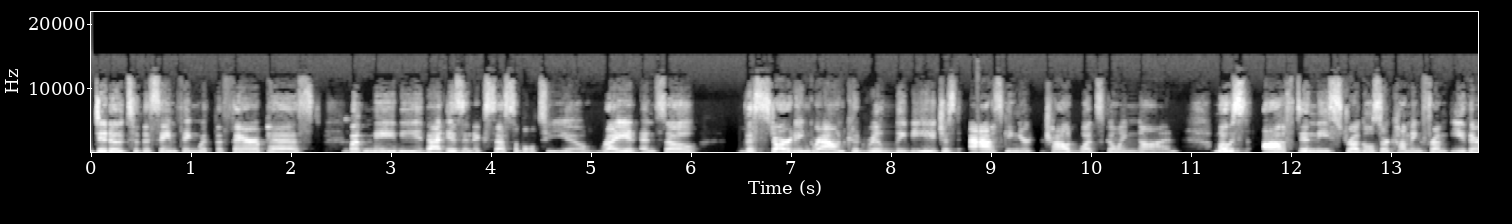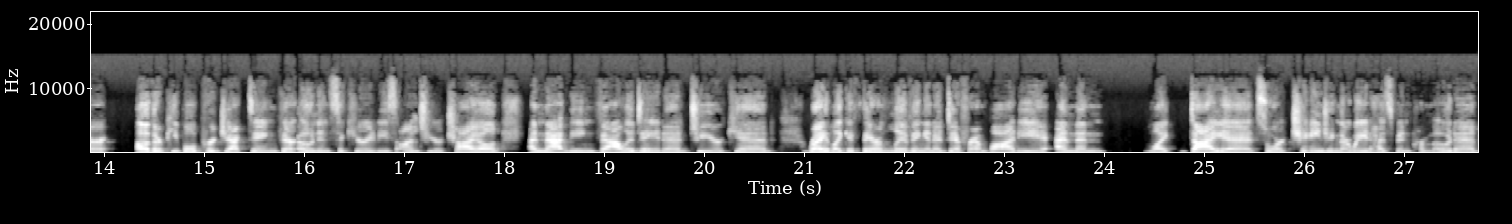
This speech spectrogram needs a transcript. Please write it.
Ditto to the same thing with the therapist, but mm-hmm. maybe that isn't accessible to you, right? And so the starting ground could really be just asking your child what's going on. Most often, these struggles are coming from either other people projecting their own insecurities onto your child and that being validated to your kid, right? Mm-hmm. Like if they're living in a different body and then like diets or changing their weight has been promoted,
